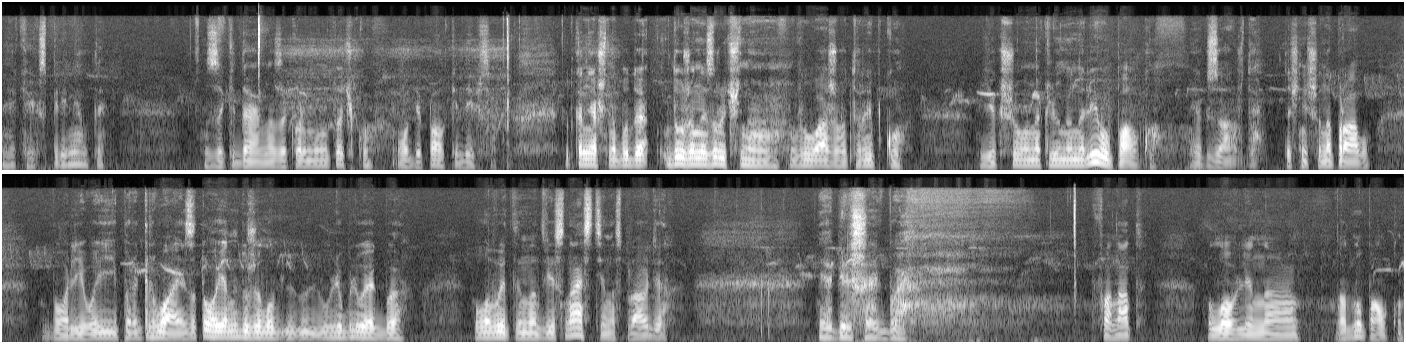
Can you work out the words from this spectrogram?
ніякі експерименти. Закидаємо на закормлену точку обі палки, все. Тут, звісно, буде дуже незручно виважувати рибку, якщо вона клюне на ліву палку, як завжди, точніше на праву, бо ліво її перекриває. Зато я не дуже люблю якби, ловити на дві снасті насправді. Я більше якби фанат ловлі на одну палку.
